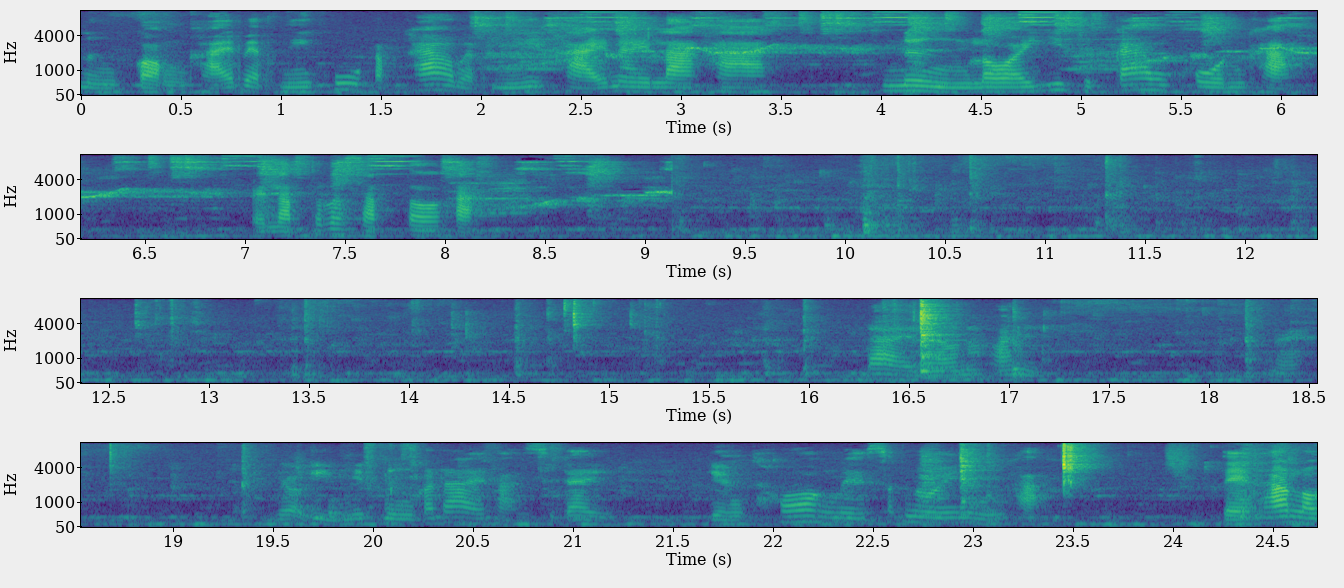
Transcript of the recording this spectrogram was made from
หนึ่งกล่องขายแบบนี้คู่กับข้าวแบบนี้ขายในราคา 129 โคนค่ะ ไปรับโทรศัพท์ต่อค่ะได้แล้วนะคะนี่นะเดี๋ยวอีกนิดนึงก็ได้ค่ะสิได้เลี้ยงท้องในสักน้อยหนึ่งค่ะ แต่ถ้าเรา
